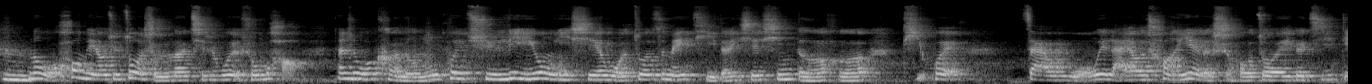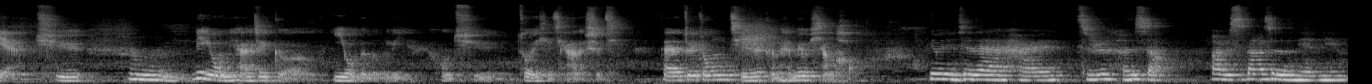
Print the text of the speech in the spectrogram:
嗯，那我后面要去做什么呢？其实我也说不好，但是我可能会去利用一些我做自媒体的一些心得和体会，在我未来要创业的时候作为一个基点去，嗯，利用一下这个已有的能力，然后去做一些其他的事情，但是最终其实可能还没有想好。因为你现在还其实很小，二十七八岁的年龄，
